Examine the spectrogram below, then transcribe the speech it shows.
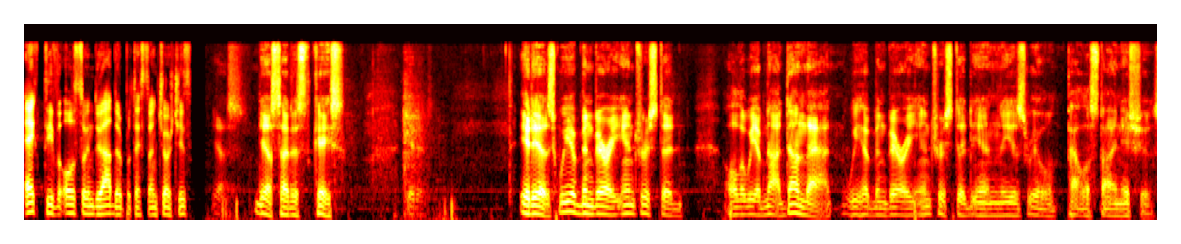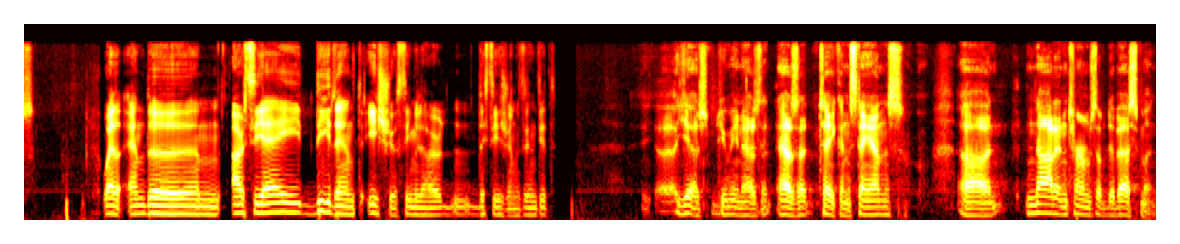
active also in the other Protestant churches. Yes. Yes, that is the case. It is. It is. We have been very interested, although we have not done that, we have been very interested in the Israel Palestine issues. Well, and the um, RCA didn't issue similar decisions, isn't it? Uh, yes, do you mean as it, has it taken stands? Uh, not in terms of divestment,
